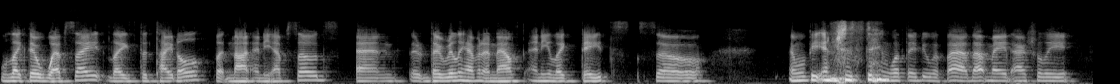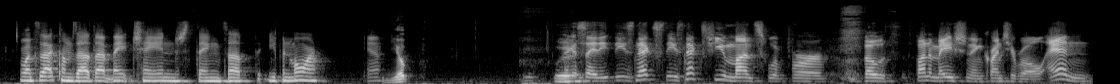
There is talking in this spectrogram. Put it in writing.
like their website like the title but not any episodes and they they really haven't announced any like dates so it would be interesting what they do with that that might actually once that comes out that might change things up even more Yeah. Yep. Like I say, these next these next few months were for both Funimation and Crunchyroll and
